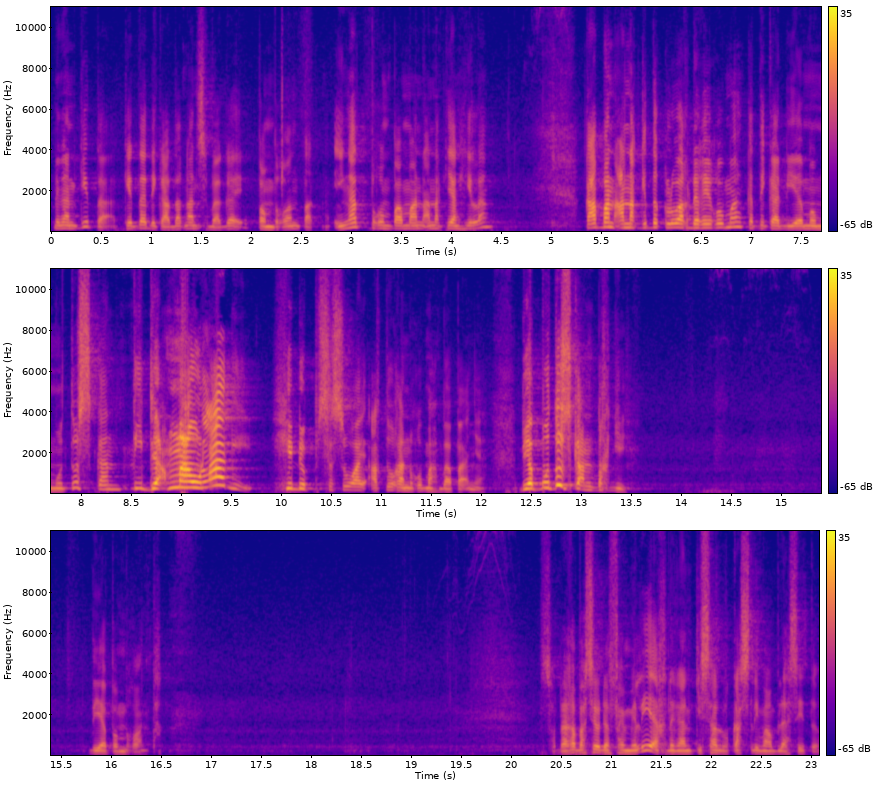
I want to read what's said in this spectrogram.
dengan kita, kita dikatakan sebagai pemberontak. Ingat perumpamaan anak yang hilang? Kapan anak itu keluar dari rumah? Ketika dia memutuskan tidak mau lagi hidup sesuai aturan rumah bapaknya. Dia putuskan pergi dia pemberontak. Saudara pasti udah familiar dengan kisah Lukas 15 itu.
